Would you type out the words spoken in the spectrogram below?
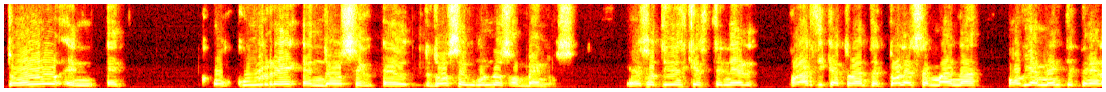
Todo en, ocurre en dos, eh, dos, segundos o menos. Eso tienes que tener práctica durante toda la semana, obviamente tener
